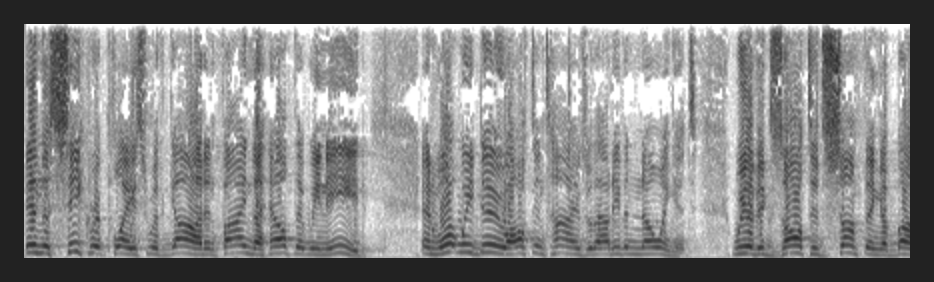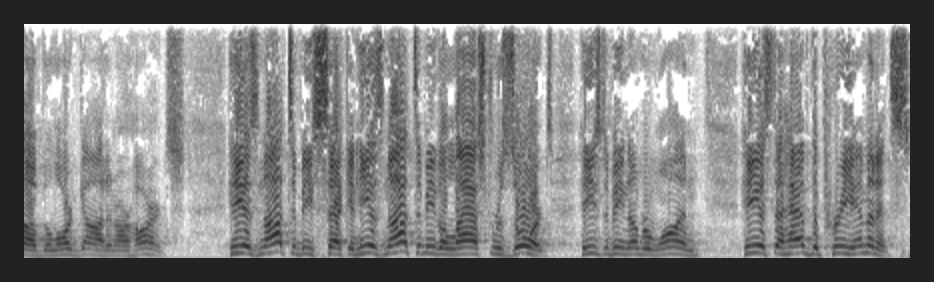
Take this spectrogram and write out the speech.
in the secret place with God and find the help that we need. And what we do, oftentimes without even knowing it, we have exalted something above the Lord God in our hearts. He is not to be second. He is not to be the last resort. He's to be number one. He is to have the preeminence.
